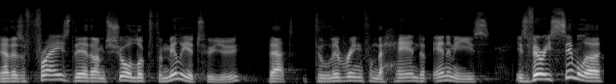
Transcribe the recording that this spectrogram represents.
Now, there's a phrase there that I'm sure looked familiar to you that delivering from the hand of enemies is very similar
